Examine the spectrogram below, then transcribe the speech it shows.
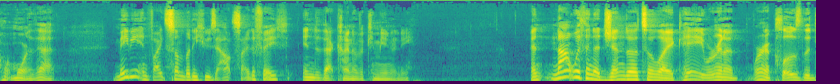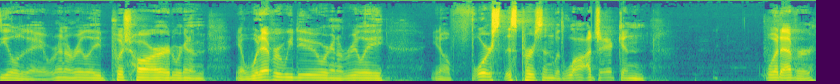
I want more of that, maybe invite somebody who's outside of faith into that kind of a community. And not with an agenda to like, hey, we're gonna we're gonna close the deal today. We're gonna really push hard. We're gonna, you know, whatever we do, we're gonna really, you know, force this person with logic and whatever,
